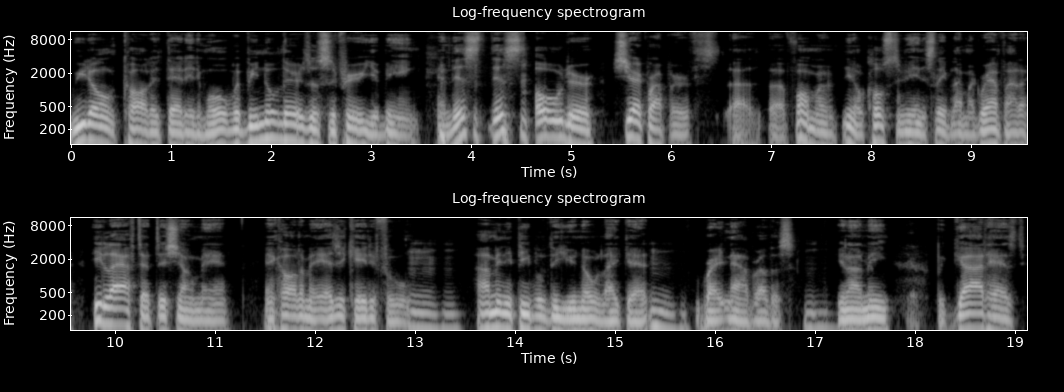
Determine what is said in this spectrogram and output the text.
we don't call it that anymore, but we know there is a superior being. And this, this older sharecropper, uh, uh, former, you know, close to being a slave like my grandfather, he laughed at this young man and called him an educated fool. Mm-hmm. How many people do you know like that mm-hmm. right now, brothers? Mm-hmm. You know what I mean? But God has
